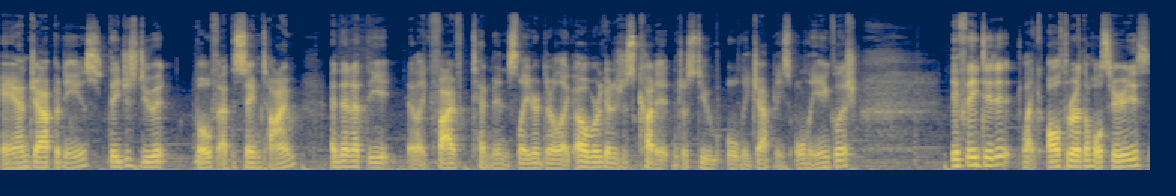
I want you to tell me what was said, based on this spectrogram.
and Japanese. They just do it both at the same time and then at the like five ten minutes later they're like oh we're gonna just cut it and just do only japanese only english. If they did it like all throughout the whole series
